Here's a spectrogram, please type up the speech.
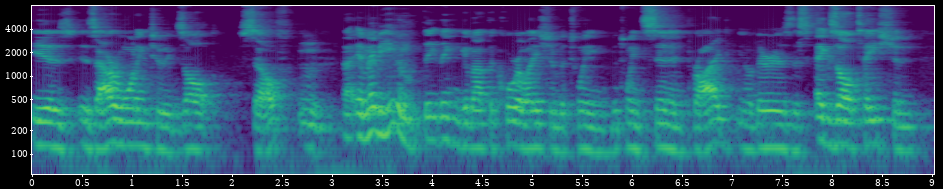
is is our wanting to exalt self, Mm. Uh, and maybe even th- thinking about the correlation between between sin and pride. You know, there is this exaltation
